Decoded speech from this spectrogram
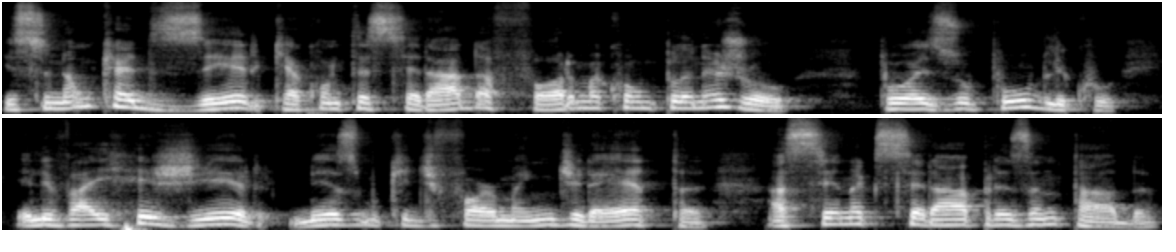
isso não quer dizer que acontecerá da forma como planejou, pois o público ele vai reger, mesmo que de forma indireta, a cena que será apresentada.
